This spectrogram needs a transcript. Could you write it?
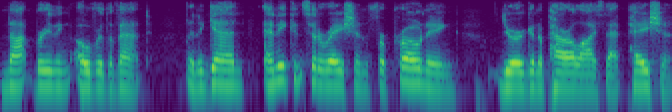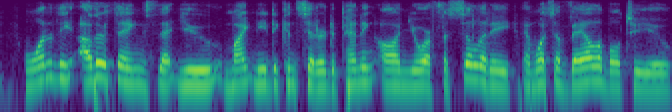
not breathing over the vent. And again, any consideration for proning you're going to paralyze that patient. One of the other things that you might need to consider, depending on your facility and what's available to you,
